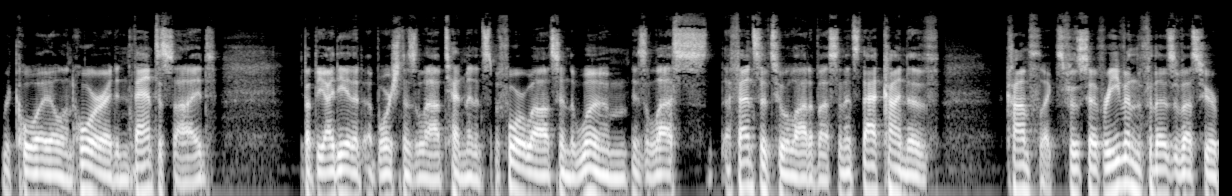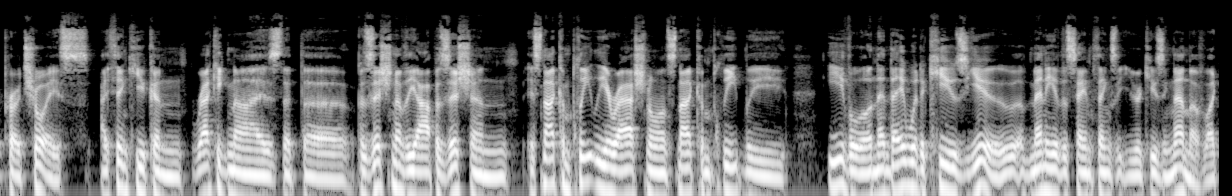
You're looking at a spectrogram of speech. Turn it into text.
recoil and horror at infanticide. But the idea that abortion is allowed 10 minutes before while it's in the womb is less offensive to a lot of us. And it's that kind of conflict. So, for even for those of us who are pro choice, I think you can recognize that the position of the opposition is not completely irrational. It's not completely evil, and then they would accuse you of many of the same things that you're accusing them of. Like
